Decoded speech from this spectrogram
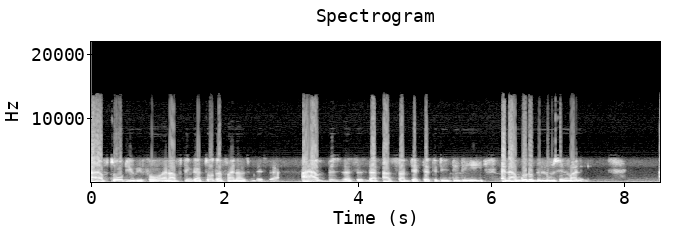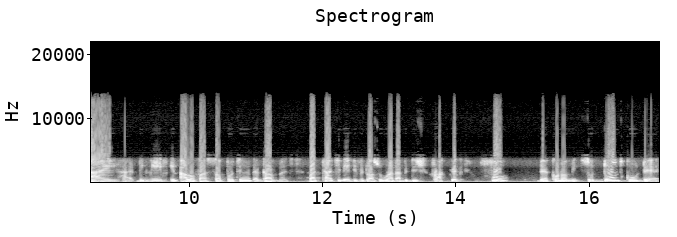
I have told you before, and I think I told the finance minister, I have businesses that are subjected to DDE, and I'm going to be losing money. I believe in all of us supporting the government, but touching individuals would rather be destructive for the economy. So don't go there.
